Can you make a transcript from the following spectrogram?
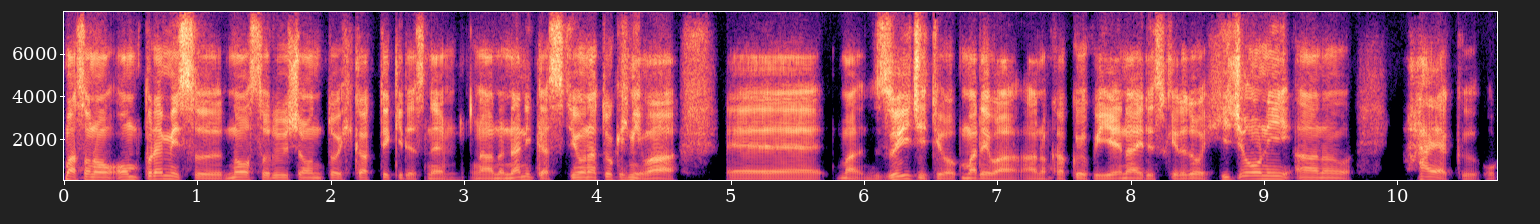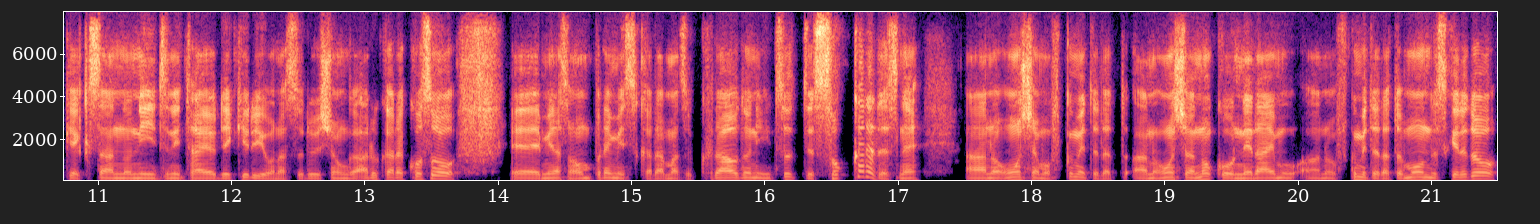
まあ、そのオンプレミスのソリューションと比較的ですね、あの、何か必要な時には、えー、まあ、随時とまでは、あの、かっこよく言えないですけれど、非常に、あの、早くお客さんのニーズに対応できるようなソリューションがあるからこそ、えー、皆さんオンプレミスからまずクラウドに移って、そこからですね、あの、御社も含めてだと、あの、御社のこう狙いも、あの、含めてだと思うんですけれど、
